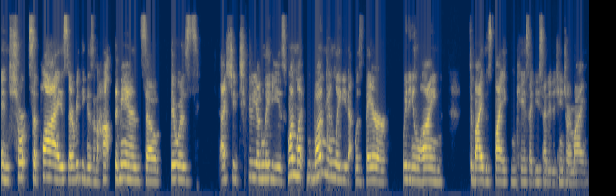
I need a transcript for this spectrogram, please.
in short supply, so everything is in hot demand. So there was actually two young ladies, one one young lady that was there waiting in line to buy this bike in case I decided to change my mind.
